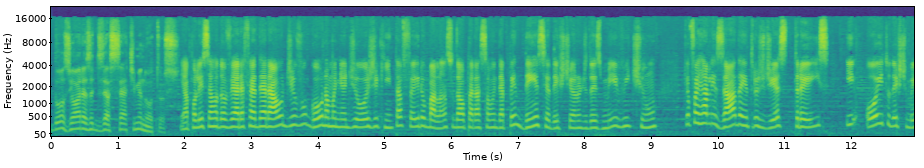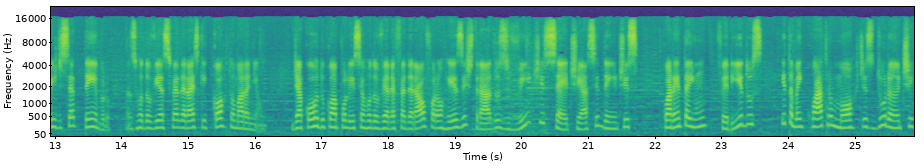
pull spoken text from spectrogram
12 horas e 17 minutos. E a Polícia Rodoviária Federal divulgou na manhã de hoje, quinta-feira, o balanço da Operação Independência deste ano de 2021, que foi realizada entre os dias 3 e 8 deste mês de setembro, nas rodovias federais que cortam o Maranhão. De acordo com a Polícia Rodoviária Federal, foram registrados 27 acidentes, 41 feridos e também quatro mortes durante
